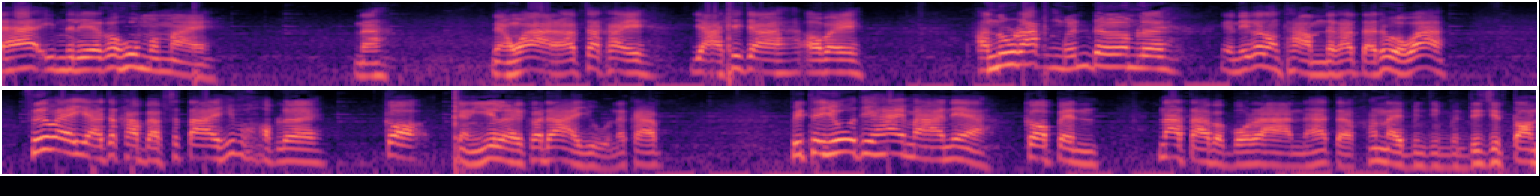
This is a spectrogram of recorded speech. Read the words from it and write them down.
นะฮะอินเทียก็หุ้มมาใหม่นะอย่างว่านะครับถ้าใครอยากที่จะเอาไปอนุรักษ์เหมือนเดิมเลย อย่างนี้ก็ต้องทำนะครับ แต่ถ้าบอกว่า ซื้อไปอยากจะขับแบบสไตล์ฮิปฮอปเลย ก็อย่างนี้เลยก็ได้อยู่นะครับ วิทยุที่ให้มาเนี่ยก็เป็นหน้าตาแบบโบราณนะฮะแต่ข้างในเป็นจริงเป็นดิจิตอล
